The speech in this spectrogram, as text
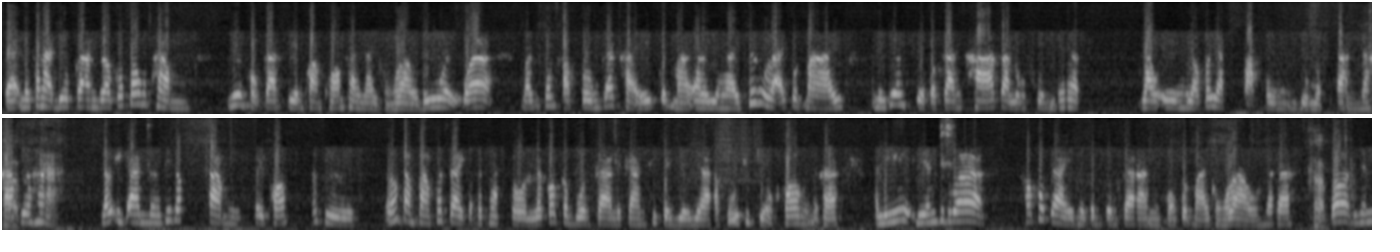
แต่ในขณะเดียวกันเราก็ต้องทำเรื่องของการเตรียมความพร้อมภายในของเราด้วย ว่าเราจะต้องปรับปรุงแก้ไขกฎหมายอะไรยังไง ซึ่งหลายกฎหมายในเรื่องเกี่ยวกับการค้าการลงทุนเนี่ย เราเองเราก็อยากปรับปรุงอยู่เหมือนกันนะครัคะบเพื่อให้ค่ะแล้วอีกอันหนึ่งที่ต้องทำไปพร้อมก็คือเราต้องทำความเข้าใจกับประชาชนแล้วก็กระบวนการในการที่จะเยียวยาผู้ที่เกี่ยวข้องนะคะ อันนี้เรียนคิดว่าเขาเข้าใจในกระบวนการของกฎหมายของเรานะคะครับก็ดิฉัน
